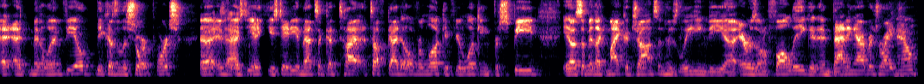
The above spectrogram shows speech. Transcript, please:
at, at middle infield because of the short porch uh, exactly. Yankee Stadium. That's a good, t- a tough guy to overlook if you're looking for speed. You know, somebody like Micah Johnson, who's leading the uh, Arizona Fall League in, in batting average right now,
